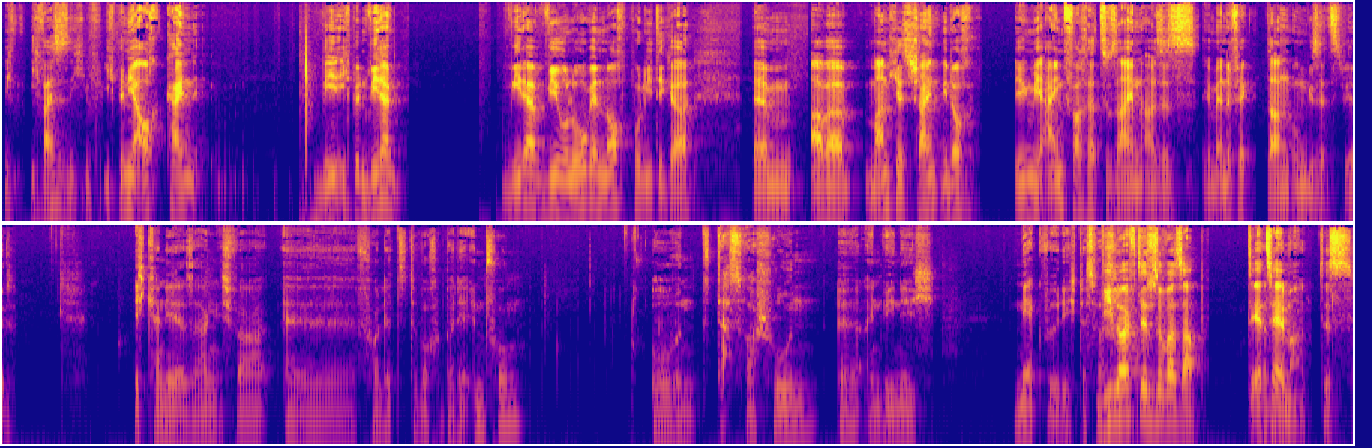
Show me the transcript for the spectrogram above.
Ich, ich weiß es nicht. Ich bin ja auch kein, ich bin weder, weder Virologe noch Politiker. Ähm, aber manches scheint mir doch irgendwie einfacher zu sein, als es im Endeffekt dann umgesetzt wird. Ich kann dir sagen, ich war äh, vorletzte Woche bei der Impfung und das war schon äh, ein wenig merkwürdig. Wie läuft denn sowas ab? Erzähl Also- mal. Das,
